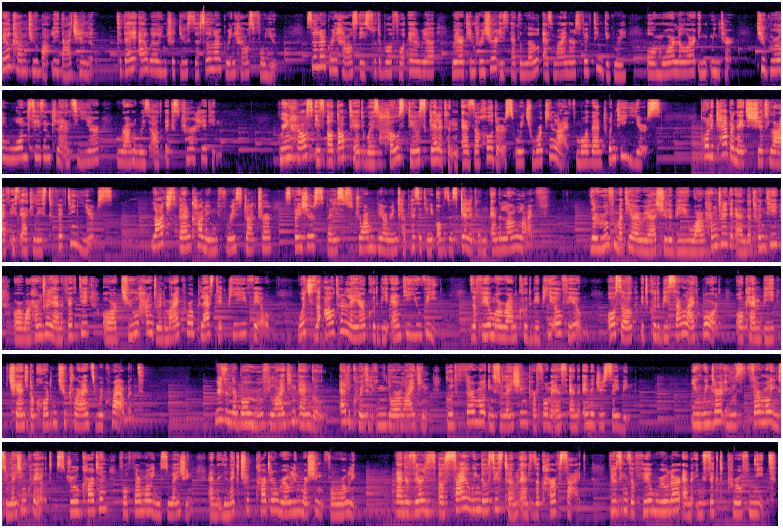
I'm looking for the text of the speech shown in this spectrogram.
Welcome to 宝利达 channel. Today I will introduce the solar greenhouse for you. Solar greenhouse is suitable for area where temperature is as low as minus 15 degree or more lower in winter to grow warm season plants year round without extra heating. Greenhouse is adopted with whole steel skeleton as the holders which working life more than 20 years. Polycarbonate sheet life is at least 15 years. Large span column free structure, spacious space, strong bearing capacity of the skeleton, and long life. The roof material should be 120 or 150 or 200 microplastic PE film, which the outer layer could be anti-UV. The film around could be PO film. Also, it could be sunlight board or can be changed according to client's requirement. Reasonable roof lighting angle, adequate indoor lighting, good thermal insulation performance and energy saving. In winter, use thermal insulation quilt, straw curtain for thermal insulation, and electric curtain rolling machine for rolling and there is a side window system at the curve side, using the film ruler and insect-proof net.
